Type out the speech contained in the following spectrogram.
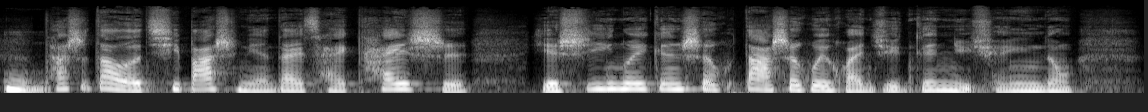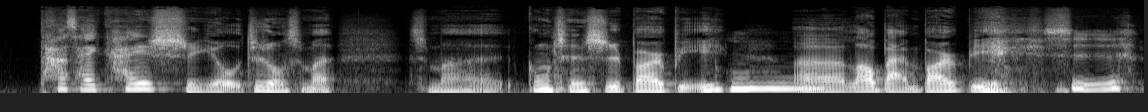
嗯，她是到了七八十年代才开始，也是因为跟社会大社会环境跟女权运动，她才开始有这种什么什么工程师芭比，嗯，呃，老板芭比是。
